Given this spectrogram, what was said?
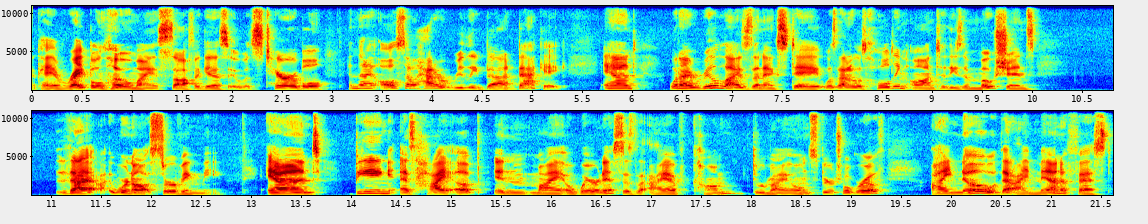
Okay, right below my esophagus. It was terrible. And then I also had a really bad backache. And what I realized the next day was that I was holding on to these emotions that were not serving me. And being as high up in my awareness as that I have come through my own spiritual growth, I know that I manifest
